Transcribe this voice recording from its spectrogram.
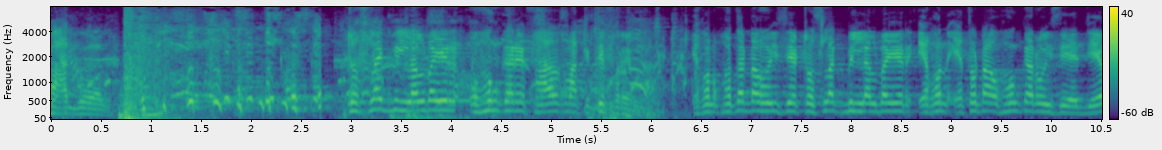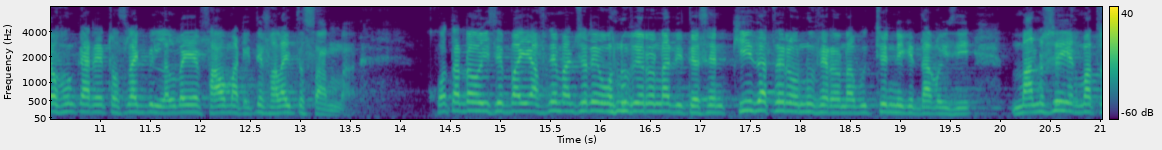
পাগল। টসলাইট বিল্লাল ভাইয়ের অহংকারে ফা মাটিতে পড়েন না। এখন কথাটা হয়েছে টসলাইট বিল্লাল ভাইয়ের এখন এতটা অহংকার হয়েছে যে অহংকারে টসলাইট বিল্লাল ভাইয়ের ফাও মাটিতে ফালাইতে চান না। কথাটা হয়েছে ভাই আপনি মানুষের অনুপ্রেরণা দিতেছেন কি জাতের অনুপ্রেরণা বুঝছেন নাকি? দা কইছি মানুষই একমাত্র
